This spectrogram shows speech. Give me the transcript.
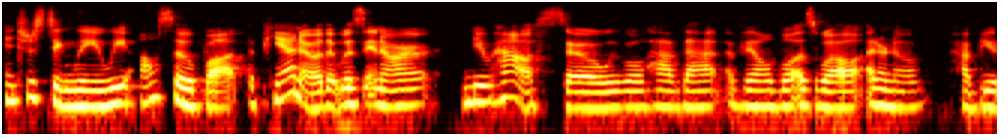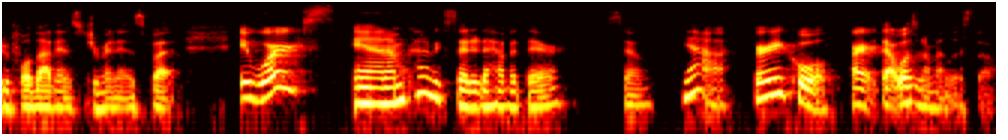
Interestingly, we also bought the piano that was in our new house, so we will have that available as well. I don't know how beautiful that instrument is, but it works, and I'm kind of excited to have it there. So yeah, very cool. All right, that wasn't on my list though,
